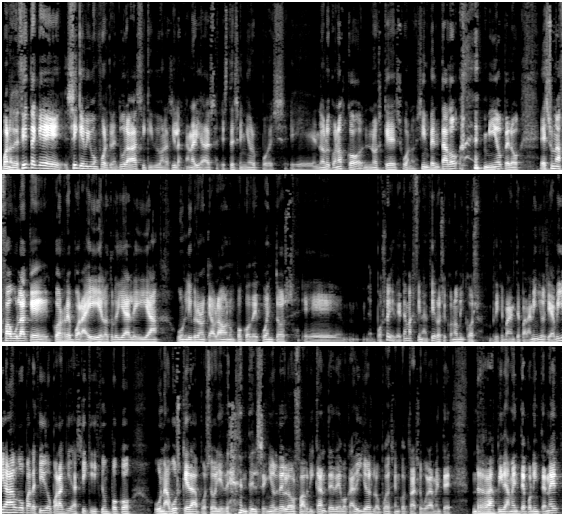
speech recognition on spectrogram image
Bueno, decirte que sí que vivo en Fuerteventura, sí que vivo en las Islas Canarias. Este señor, pues, eh, no lo conozco. No es que es, bueno, es inventado mío, pero es una fábula que corre por ahí. El otro día leía un libro en el que hablaban un poco de cuentos, eh, pues oye, de temas financieros, económicos, principalmente para niños. Y había algo parecido por aquí, así que hice un poco una búsqueda, pues oye, del señor de los fabricantes de bocadillos. Lo puedes encontrar seguramente rápidamente por internet.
